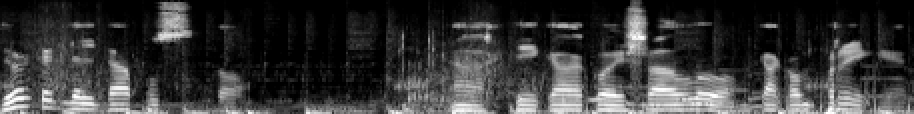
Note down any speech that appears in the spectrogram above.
Дерка для льда пусто. Ах ты какой шалом, как он прыгает.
